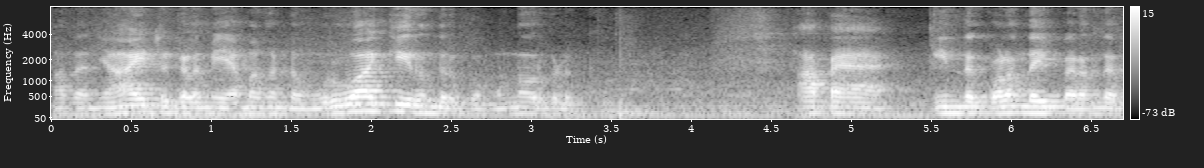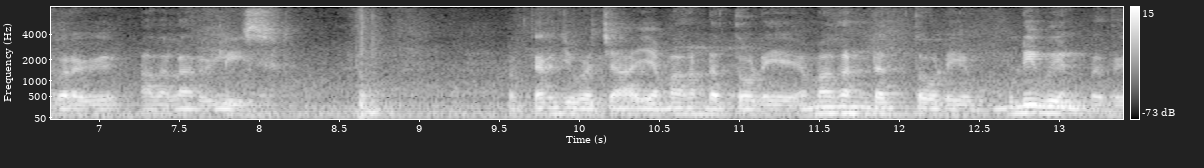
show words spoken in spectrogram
அந்த ஞாயிற்றுக்கிழமை யமகண்டம் உருவாக்கி இருந்திருக்கும் முன்னோர்களுக்கு. அப்போ இந்த குழந்தை பிறந்த பிறகு அதெல்லாம் ரிலீஸ் தெரிஞ்சு வச்சா யமகண்டத்தோடைய யமகண்டத்தோடைய முடிவு என்பது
